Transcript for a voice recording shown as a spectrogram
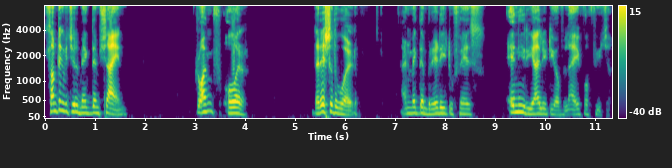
something which will make them shine, triumph over the rest of the world, and make them ready to face any reality of life or future.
